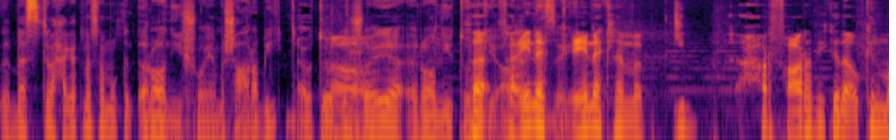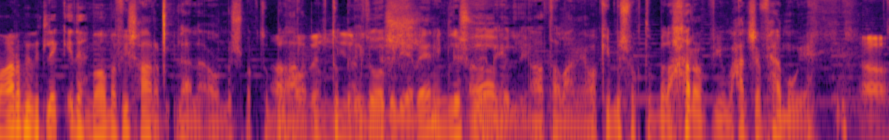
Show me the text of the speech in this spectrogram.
بس تبقى حاجات مثلا ممكن إيراني شوية مش عربي. أو تركي آه. شوية إيراني ف- تركي. آه فعينك حاجة زي- عينك لما بتجيب حرف عربي كده أو كلمة عربي بتلاقي إيه ده ما هو مفيش عربي. لا لا هو مش مكتوب آه، بالعربي بال- مكتوب مكتوب بالانجلش بالياباني؟ انجلش آه، وياباني. آه طبعا هو أكيد مش مكتوب بالعربي ومحدش يفهمه يعني. آه.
